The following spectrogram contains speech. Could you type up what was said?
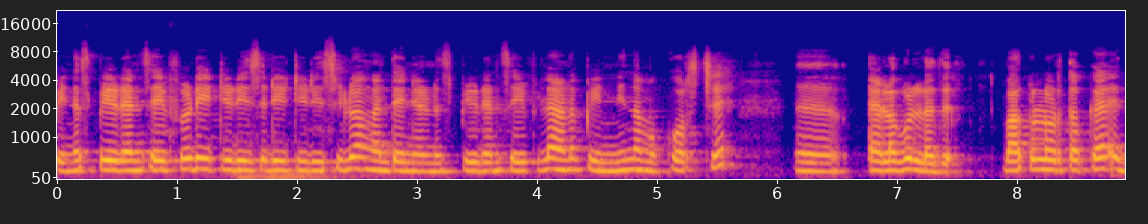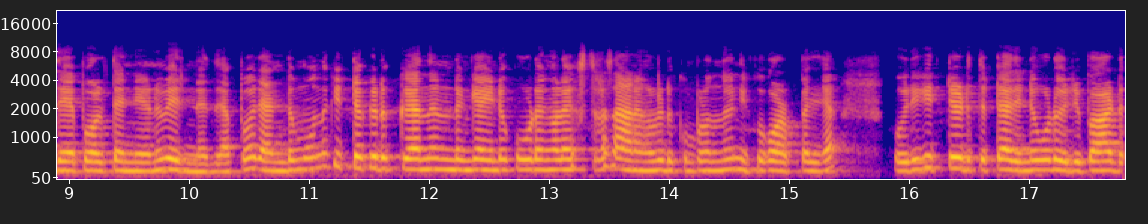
പിന്നെ speed and safe D T D C D T D സിയിലും അങ്ങനെ തന്നെയാണ്. സ്പീഡ് ആൻഡ് സേഫിലാണ് പിന്നെ നമുക്ക് കുറച്ച് ഇളവുള്ളത്. ബാക്കിയുള്ളിടത്തൊക്കെ ഇതേപോലെ തന്നെയാണ് വരുന്നത്. അപ്പോൾ രണ്ട് മൂന്ന് കിറ്റൊക്കെ എടുക്കുക എന്നുണ്ടെങ്കിൽ അതിന്റെ കൂടെ നിങ്ങൾ എക്സ്ട്രാ സാധനങ്ങൾ എടുക്കുമ്പോഴൊന്നും എനിക്ക് കുഴപ്പമില്ല. ഒരു കിറ്റ് എടുത്തിട്ട് അതിന്റെ കൂടെ ഒരുപാട്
